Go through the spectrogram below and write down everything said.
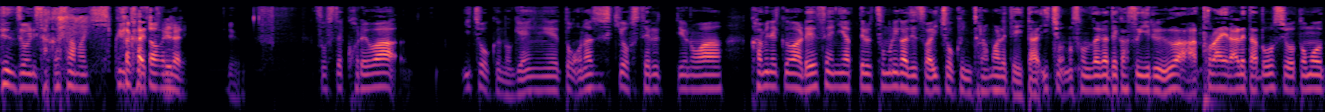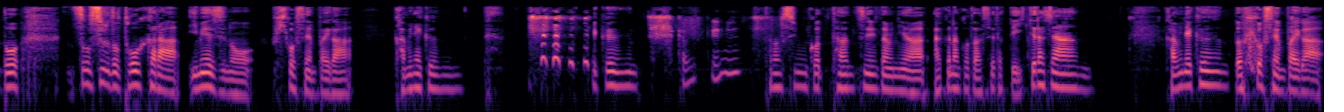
天井に逆さまにひっくり返ってる逆さまになり。そしてこれは、イチョウ君の幻影と同じ式をしてるっていうのは、カミネ君は冷静にやってるつもりが実はイチョウ君に絡まれていた。イチョウの存在がでかすぎる。うわぁ、捉えられたどうしようと思うと、そうすると遠くからイメージのフヒコ先輩が、カミネ君、カミネ君、神くん楽しむこと、楽しむためには楽なことは捨てたって言ってたじゃん。カミネ君とフヒコ先輩が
